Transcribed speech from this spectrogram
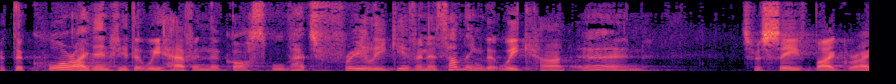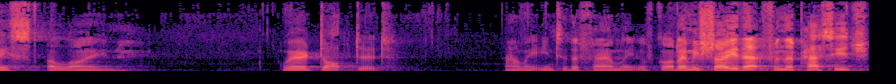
But the core identity that we have in the gospel, that's freely given. It's something that we can't earn. It's received by grace alone. We're adopted aren't we, into the family of God. Let me show you that from the passage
